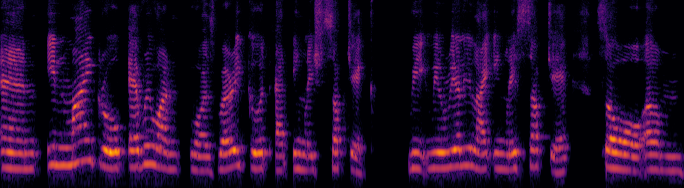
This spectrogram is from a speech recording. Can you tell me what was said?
And in my group, everyone was very good at English subject. We, we really like English subject. So um,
